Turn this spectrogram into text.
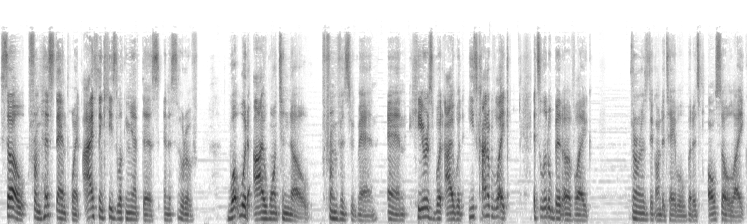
So from his standpoint, I think he's looking at this in a sort of, what would I want to know from Vince McMahon? And here's what I would. He's kind of like, it's a little bit of like throwing his dick on the table, but it's also like,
